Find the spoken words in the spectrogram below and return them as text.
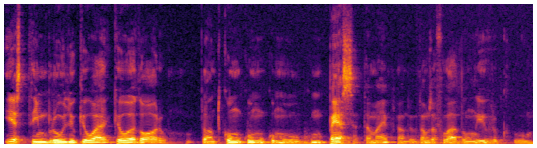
este embrulho que eu, que eu adoro, pronto, como, como, como, como peça também, portanto, estamos a falar de um livro com,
